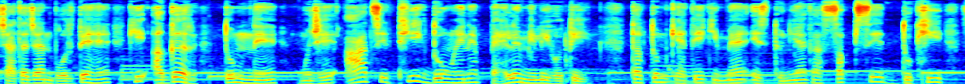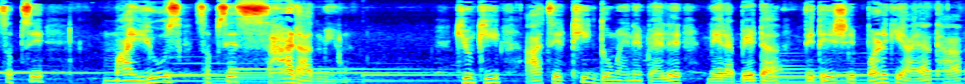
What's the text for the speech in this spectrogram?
चाचा जान बोलते हैं कि अगर तुमने मुझे आज से ठीक दो महीने पहले मिली होती, तब तुम कहती कि मैं इस दुनिया का सबसे दुखी, सबसे मायूस, सबसे सैड आदमी हूँ। क्योंकि आज से ठीक दो महीने पहले मेरा बेटा विदेश से पढ़ के आया था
